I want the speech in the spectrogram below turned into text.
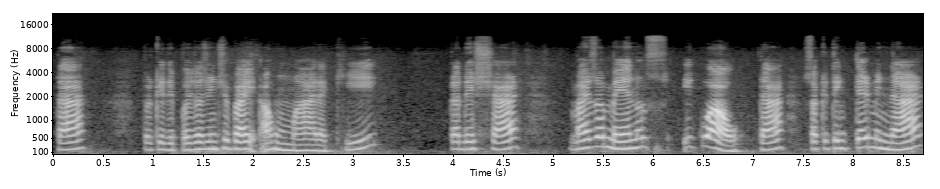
tá? Porque depois a gente vai arrumar aqui para deixar mais ou menos igual, tá? Só que tem que terminar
